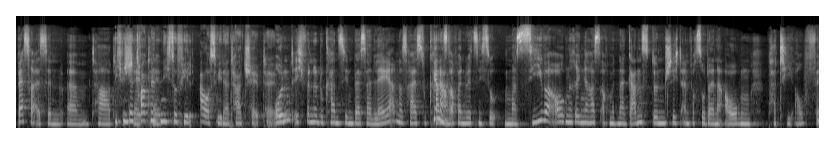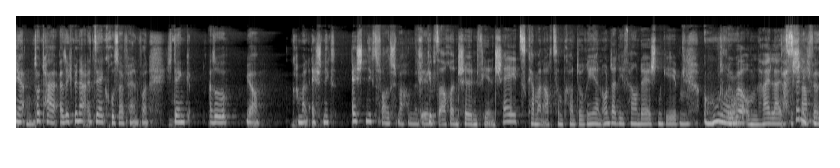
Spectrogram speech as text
besser als den ähm, Tarte Ich finde, der trocknet nicht so viel aus wie der Tarte Shape Tape. Und ich finde, du kannst ihn besser layern. Das heißt, du kannst genau. auch, wenn du jetzt nicht so massive Augenringe hast, auch mit einer ganz dünnen Schicht einfach so deine Augenpartie aufwecken. Ja, total. Also ich bin da ein sehr großer Fan von. Ich denke, also ja, kann man echt nichts echt nichts falsch machen mit dem. Gibt es auch in schönen vielen Shades, kann man auch zum Konturieren unter die Foundation geben, uh, drüber, um ein Highlight das zu schaffen.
